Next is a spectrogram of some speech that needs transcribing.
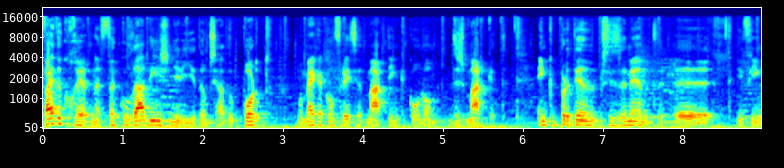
Vai decorrer na Faculdade de Engenharia da Universidade do Porto uma mega conferência de marketing com o nome Desmarket, em que pretende precisamente, eh, enfim,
